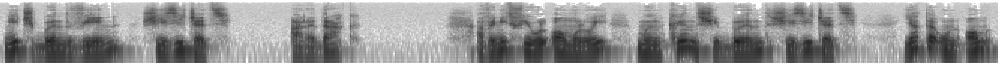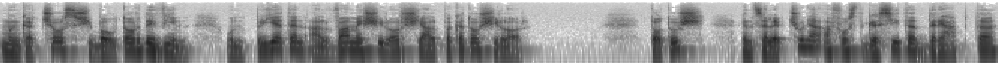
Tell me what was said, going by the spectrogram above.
nici bând vin, și ziceți, are drac. A venit fiul omului, mâncând și bând, și ziceți, iată un om mâncăcios și băutor de vin, un prieten al vameșilor și al păcătoșilor. Totuși, înțelepciunea a fost găsită dreaptă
